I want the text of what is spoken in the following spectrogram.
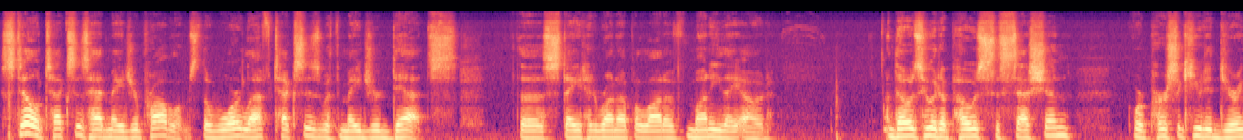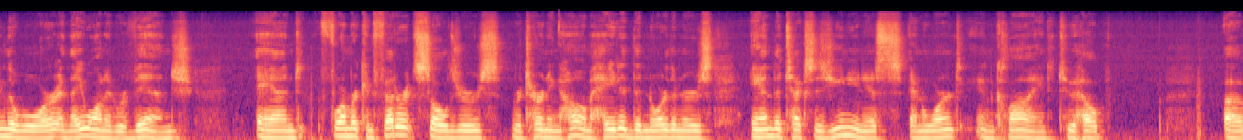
Still, Texas had major problems. The war left Texas with major debts. The state had run up a lot of money they owed. Those who had opposed secession were persecuted during the war and they wanted revenge. And former Confederate soldiers returning home hated the Northerners and the Texas Unionists and weren't inclined to help uh,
